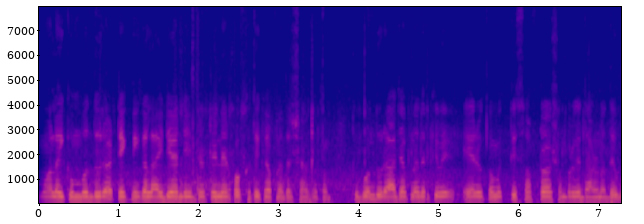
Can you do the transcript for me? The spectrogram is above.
আসসালামাইকুম বন্ধুরা টেকনিক্যাল আইডিয়া অ্যান্ড এন্টারটেনের পক্ষ থেকে আপনাদের স্বাগতম। তো বন্ধুরা, আজ আপনাদেরকে এরকম একটি সফটওয়্যার সম্পর্কে ধারণা দেব,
